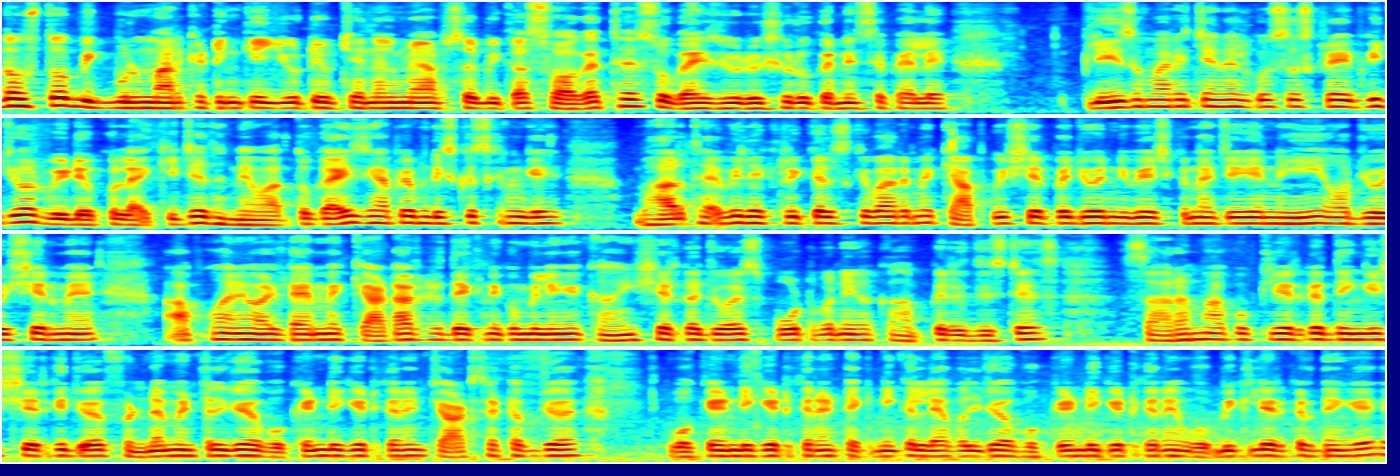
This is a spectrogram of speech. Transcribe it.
दोस्तों, बिग बुल मार्केटिंग के यूट्यूब चैनल में आप सभी का स्वागत है। सो गाइस वीडियो शुरू करने से पहले प्लीज़ हमारे चैनल को सब्सक्राइब कीजिए और वीडियो को लाइक कीजिए। धन्यवाद। तो गाइज़ यहाँ पे हम डिस्कस करेंगे भारत हैवी इलेक्ट्रिकल्स के बारे में। क्या आपको इस शेयर पे जो है निवेश करना चाहिए, नहीं? और जो इस शेयर में आपको आने वाले टाइम में क्या टारगेट देखने को मिलेंगे, कहाँ शेयर का जो है सपोर्ट बनेगा, कहाँ पे रेजिस्टेंस सारा हम आपको क्लियर कर देंगे। इस शेयर के जो है फंडामेंटल जो है वो के इंडिकेट करें चार्ट सेटअप जो है वो क्या इंडिकेट करें टेक्निकल लेवल जो है वो क्या इंडिकेट करें, वो भी क्लियर कर देंगे।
